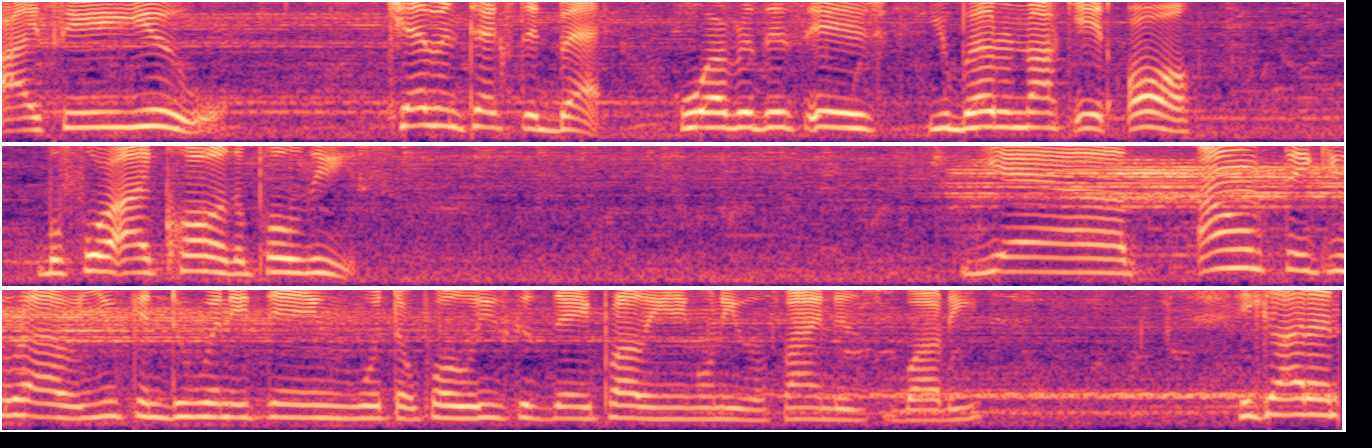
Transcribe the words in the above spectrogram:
I see you. Kevin texted back. Whoever this is, you better knock it off before I call the police. Yeah, I don't think you have you can do anything with the police because they probably ain't gonna even find his body. He got an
